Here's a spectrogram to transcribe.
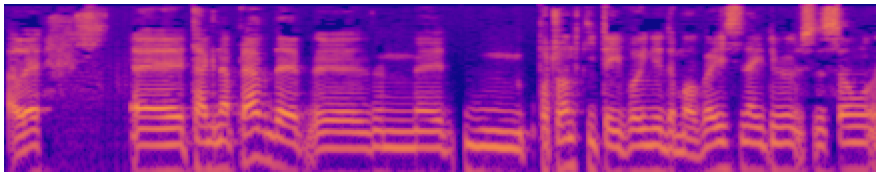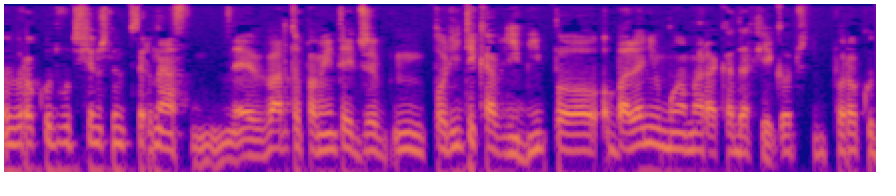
ale e, tak naprawdę e, początki tej wojny domowej znajdują, są w roku 2014. Warto pamiętać, że polityka w Libii po obaleniu Muammara Kaddafiego, czyli po roku,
